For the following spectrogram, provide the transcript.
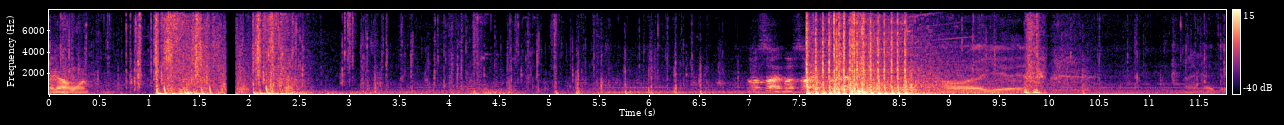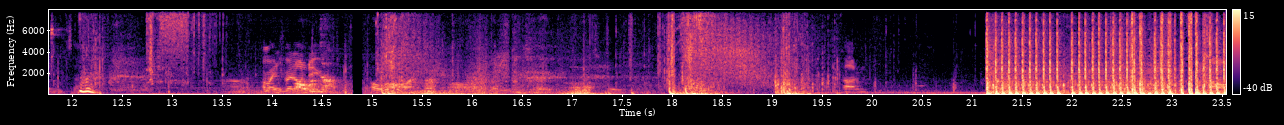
I got one. Oh yeah. How many been under you? Oh, oh, oh, I thought he was hurt. That's crazy. Got him. Oh,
